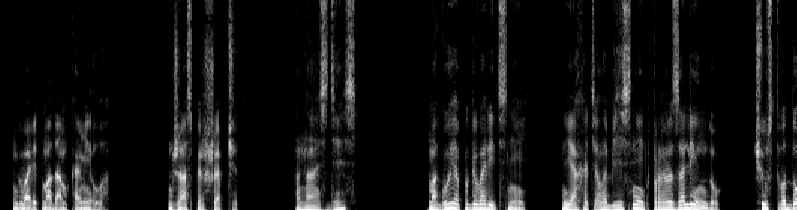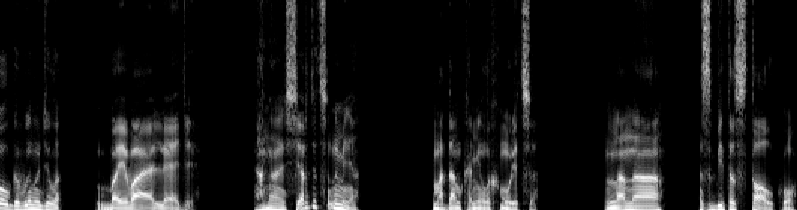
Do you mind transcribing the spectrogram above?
— говорит мадам Камилла. Джаспер шепчет. «Она здесь? Могу я поговорить с ней? Я хотел объяснить про Розалинду. Чувство долга вынудило...» «Боевая леди!» «Она сердится на меня?» Мадам Камила хмурится. «Она сбита с толку.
